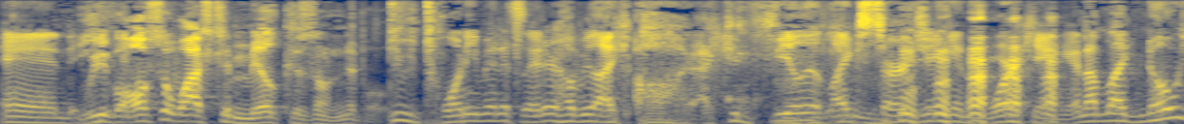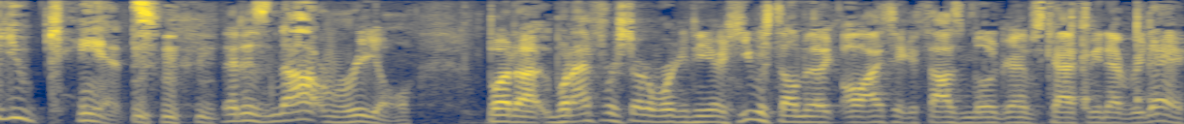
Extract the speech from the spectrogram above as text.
and he, We've also watched him milk his own nipples. dude, twenty minutes later he'll be like, "Oh, I can feel it like surging and working," and I'm like, "No, you can't. That is not real." But uh, when I first started working here, he was telling me like, "Oh, I take a thousand milligrams of caffeine every day,"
